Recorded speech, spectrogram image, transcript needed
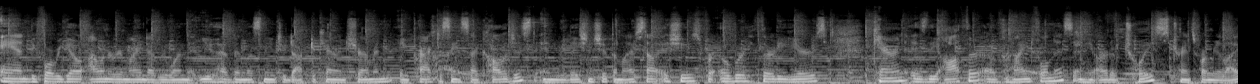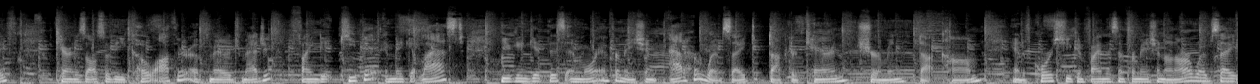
And before we go, I want to remind everyone that you have been listening to Dr. Karen Sherman, a practicing psychologist in relationship and lifestyle issues for over 30 years. Karen is the author of Mindfulness and the Art of Choice Transform Your Life. Karen is also the co author of Marriage Magic Find It, Keep It, and Make It Last. You can get this and more information at her website, drkarensherman.com. And of course, you can find this information on our website,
